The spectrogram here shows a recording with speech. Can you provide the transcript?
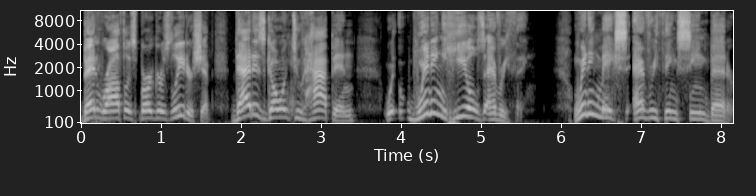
Ben Roethlisberger's leadership. That is going to happen. Winning heals everything. Winning makes everything seem better.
